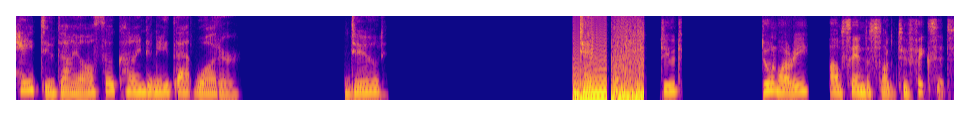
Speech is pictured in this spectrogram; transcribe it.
Hey dude I also kinda need that water. Dude. Dude. Dude. Don't worry, I'll send a slug to fix it.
